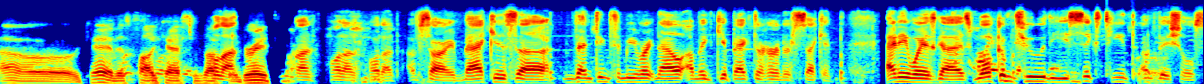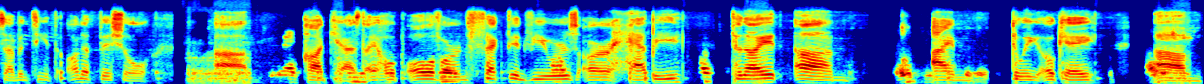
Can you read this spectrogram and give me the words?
Okay, this podcast is Hold to on. great. Hold on, hold on, hold on. I'm sorry. Mac is uh, venting to me right now. I'm gonna get back to her in a second. Anyways, guys, welcome to the 16th official, 17th unofficial uh, podcast. I hope all of our infected viewers are happy tonight. Um, I'm doing okay. Um,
